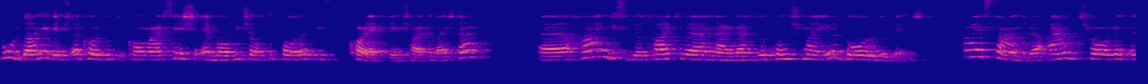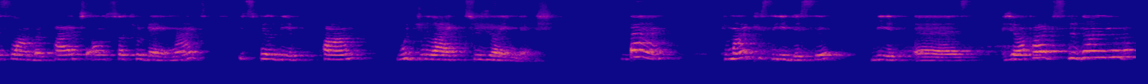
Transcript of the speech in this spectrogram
Burada ne demiş? According to conversation above which of the following is correct demiş arkadaşlar. Ee, hangisi diyor takip edenlerden diyor konuşmaya göre doğrudur demiş. Hi Sandra, I'm throwing a slumber party on Saturday night. It will be fun. Would you like to join demiş. Ben cumartesi gecesi bir e, pijama partisi düzenliyorum.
